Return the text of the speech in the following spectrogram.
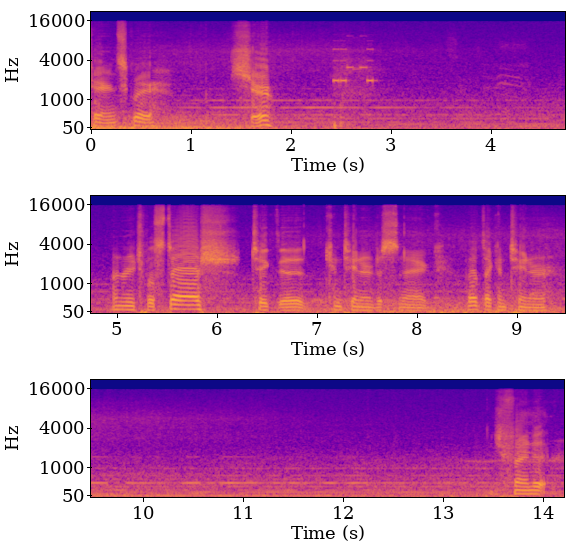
fair and square. Sure. Unreachable stash. Take the container to snag. About that container. Did you find it?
